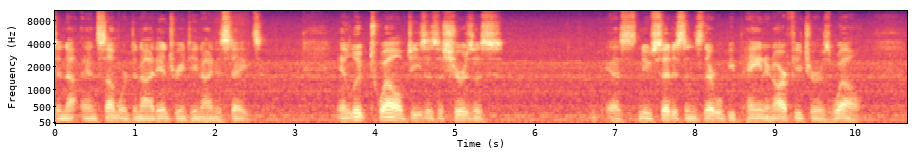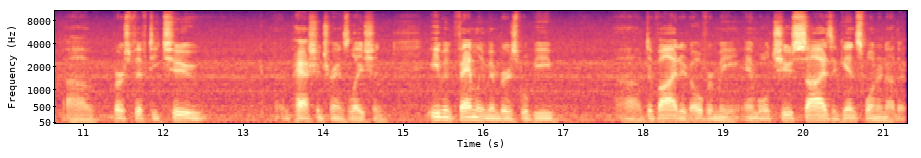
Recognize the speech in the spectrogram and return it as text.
deni- and some were denied entry into the United States. In Luke 12, Jesus assures us, as new citizens, there will be pain in our future as well. Uh, verse 52 in Passion Translation even family members will be uh, divided over me and will choose sides against one another.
